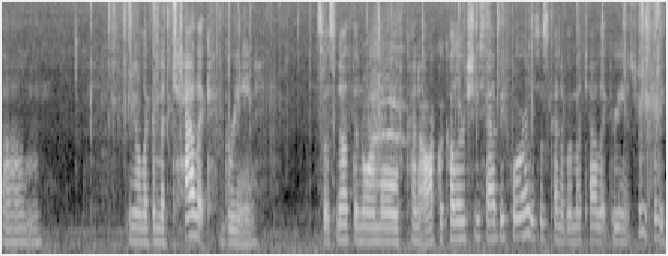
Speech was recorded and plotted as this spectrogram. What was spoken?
um, you know, like a metallic green. So it's not the normal kind of aqua color she's had before. This is kind of a metallic green. It's really pretty.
